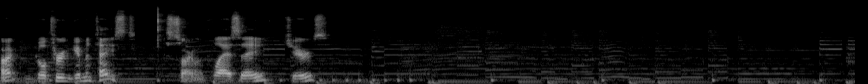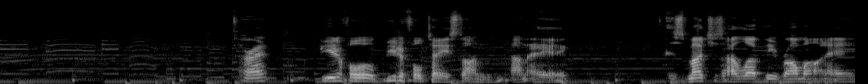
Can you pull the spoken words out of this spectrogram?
all right, go through and give them a taste. Starting with Class A. Cheers. All right, beautiful, beautiful taste on on A. As much as I love the aroma on A,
